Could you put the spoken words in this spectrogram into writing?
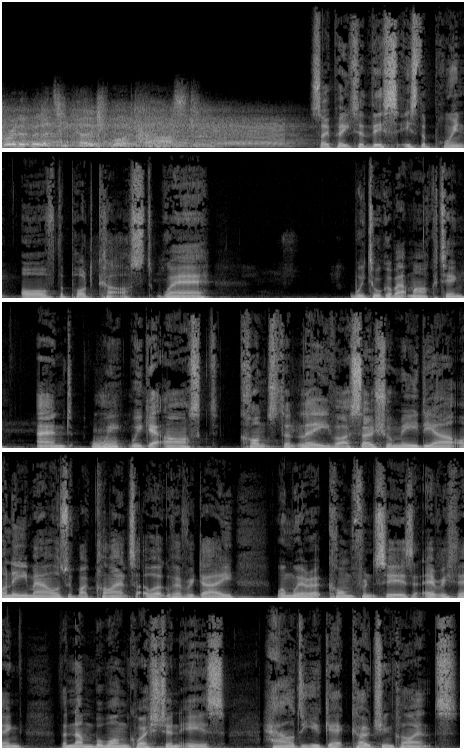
Credibility Coach podcast. So, Peter, this is the point of the podcast where we talk about marketing and mm-hmm. we, we get asked constantly via social media, on emails with my clients that I work with every day, when we're at conferences and everything. The number one question is, how do you get coaching clients?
